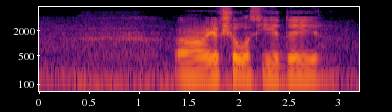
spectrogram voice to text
Якщо у вас є ідеї,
